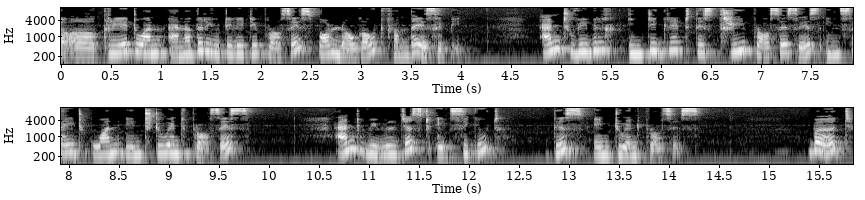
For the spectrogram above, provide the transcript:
uh, create one another utility process for logout from the SAP and we will integrate these three processes inside one end-to-end -end process. And we will just execute this end-to-end -end process. But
